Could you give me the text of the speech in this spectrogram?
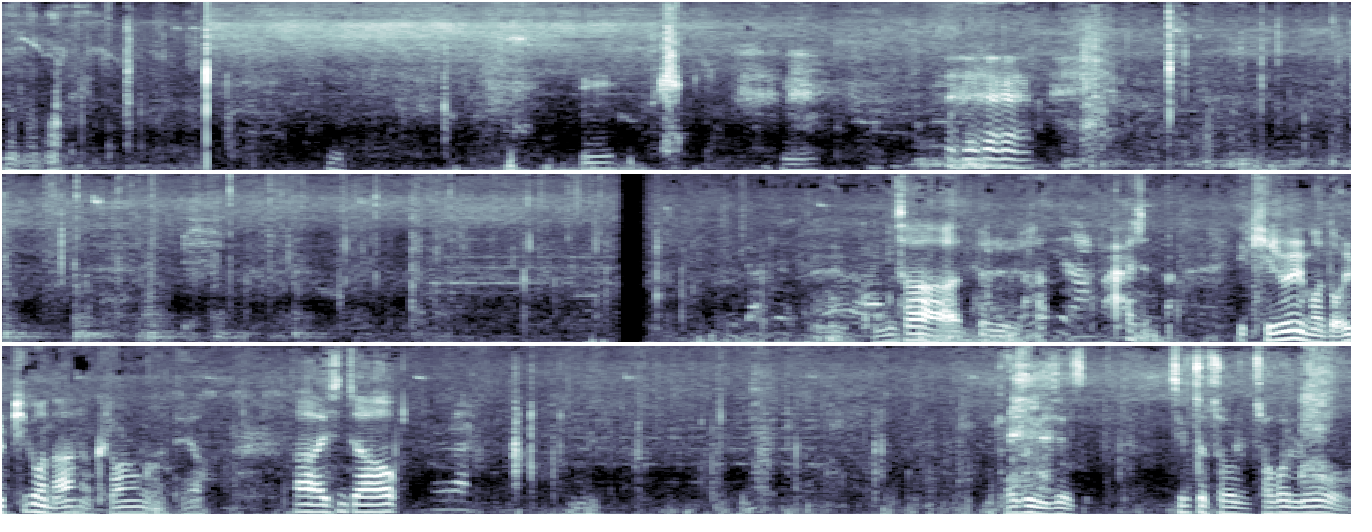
눈 너무 아프겠다. 공사들 하, 이 길을 뭐 넓히거나 그러는 것 같아요. 아, 진짜 음. 계속 이제 직접 저, 저걸로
